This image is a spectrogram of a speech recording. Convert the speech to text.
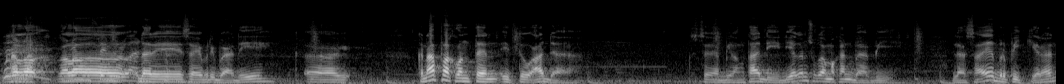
Kalau kalau dari saya pribadi, eh, kenapa konten itu ada? Saya bilang tadi, dia kan suka makan babi. Lah saya berpikiran,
